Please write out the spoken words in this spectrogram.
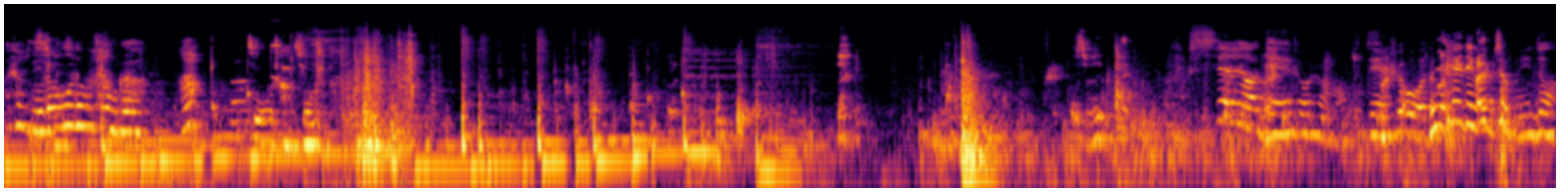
为什么别的屋都不唱歌啊？进屋唱，进屋唱。先要点一首什么？点一首我的 KTV 成名作。点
